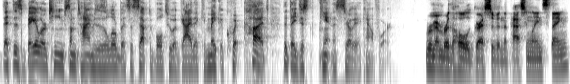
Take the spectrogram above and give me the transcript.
that this Baylor team sometimes is a little bit susceptible to a guy that can make a quick cut that they just can't necessarily account for. Remember the whole aggressive in the passing lanes thing?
